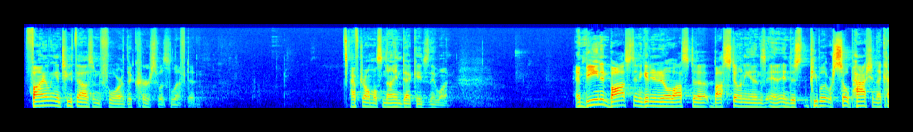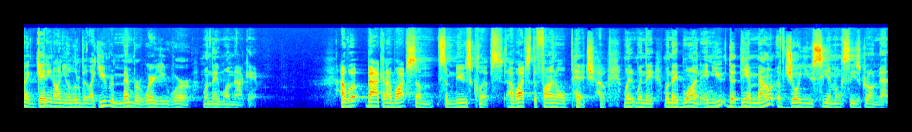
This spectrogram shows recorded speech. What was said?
Finally, in 2004, the curse was lifted. After almost nine decades, they won. And being in Boston and getting to know lost uh, Bostonians and, and just people that were so passionate, that kind of getting on you a little bit, like you remember where you were when they won that game. I went back and I watched some, some news clips. I watched the final pitch when, when, they, when they won, and you, the, the amount of joy you see amongst these grown men.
